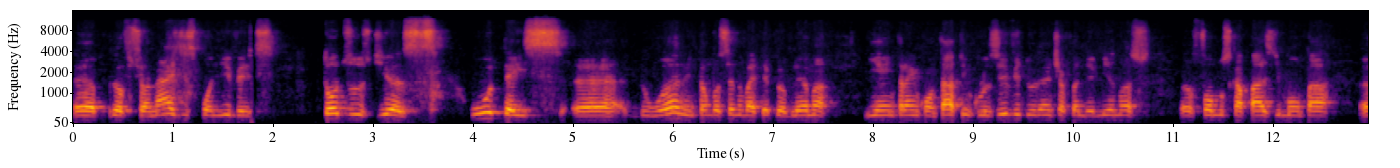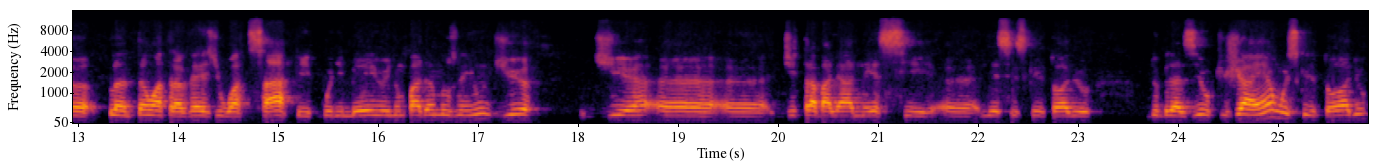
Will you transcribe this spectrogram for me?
uh, profissionais disponíveis todos os dias úteis do ano, então você não vai ter problema em entrar em contato. Inclusive, durante a pandemia, nós fomos capazes de montar plantão através de WhatsApp, por e-mail, e não paramos nenhum dia de, de trabalhar nesse, nesse escritório do Brasil, que já é um escritório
